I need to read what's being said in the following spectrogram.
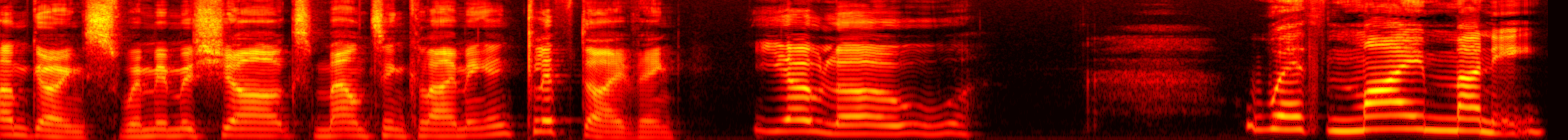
I'm going swimming with sharks, mountain climbing, and cliff diving. YOLO! With my money.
